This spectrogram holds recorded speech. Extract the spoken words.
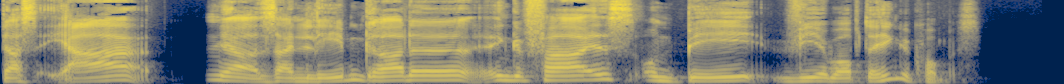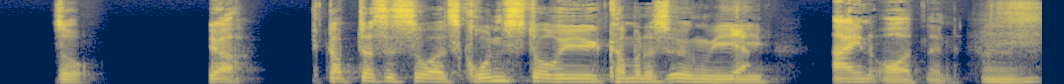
dass A, ja, sein Leben gerade in Gefahr ist und B, wie er überhaupt dahin gekommen ist. So. Ja. Ich glaube, das ist so als Grundstory, kann man das irgendwie ja. einordnen. Mhm.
